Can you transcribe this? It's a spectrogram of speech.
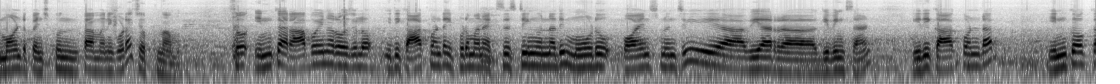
అమౌంట్ పెంచుకుంటామని కూడా చెప్తున్నాము. సో ఇంకా రాబోయిన రోజులో ఇది కాకుండా ఇప్పుడు మన ఎగ్జిస్టింగ్ ఉన్నది మూడు పాయింట్స్ నుంచి వీఆర్ గివింగ్ శాండ్ ఇది కాకుండా ఇంకొక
